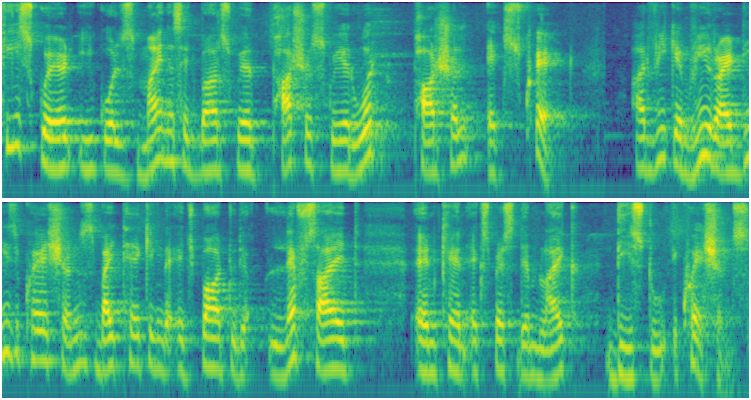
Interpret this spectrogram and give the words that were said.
p square equals minus h bar square partial square over partial x squared or we can rewrite these equations by taking the h bar to the left side and can express them like these two equations.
